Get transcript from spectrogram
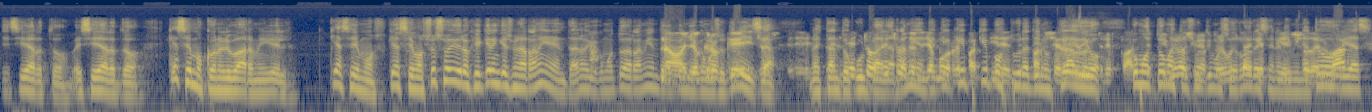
Es cierto, es cierto. ¿Qué hacemos con el bar, Miguel? ¿Qué hacemos? ¿Qué hacemos? Yo soy de los que creen que es una herramienta, ¿no? Y como toda herramienta no, cómo se utiliza. no es tanto culpa de la herramienta. ¿Qué, postura tiene usted? ¿Cómo toma estos últimos errores en eliminatorias?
